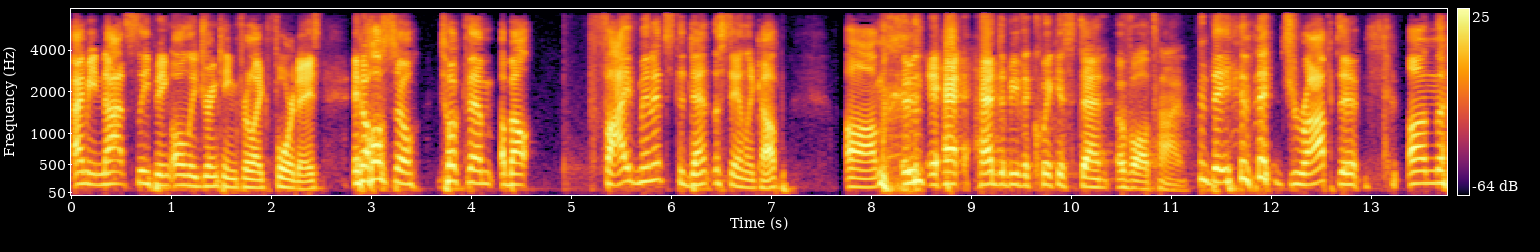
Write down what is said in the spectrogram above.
I mean, not sleeping, only drinking for like four days. It also took them about five minutes to dent the Stanley Cup. Um, It, it had, had to be the quickest dent of all time. they they dropped it on the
